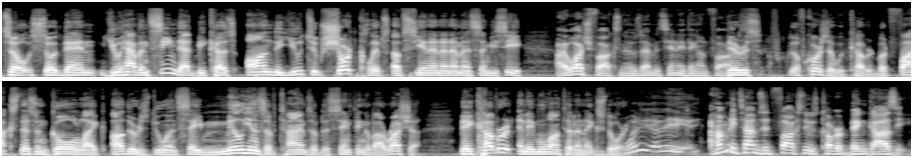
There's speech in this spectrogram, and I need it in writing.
So, so then you haven't seen that because on the YouTube short clips of CNN and MSNBC, I watch Fox News. I haven't seen anything on Fox. there is, of course, they would cover it, but Fox doesn't go like others do and say millions of times of the same thing about Russia. They cover it and they move on to the next story. What do you, I mean, how many times did Fox News cover Benghazi?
